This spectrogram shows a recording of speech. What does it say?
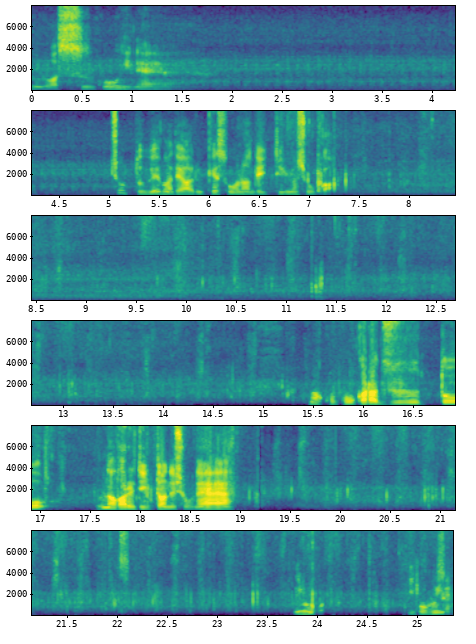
うわすごいね。ちょっと上まで歩けそうなんで行ってみましょうか。まあ、ここからずっと流れていったんでしょうね。いるのか行こうね。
